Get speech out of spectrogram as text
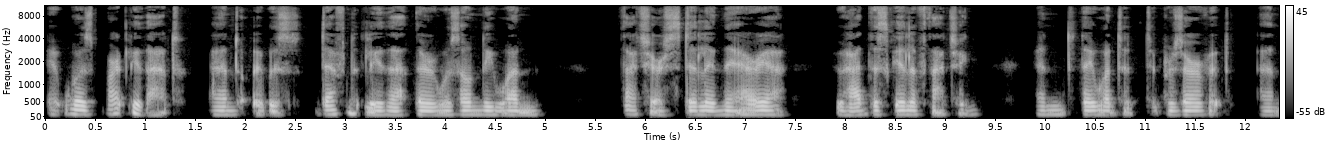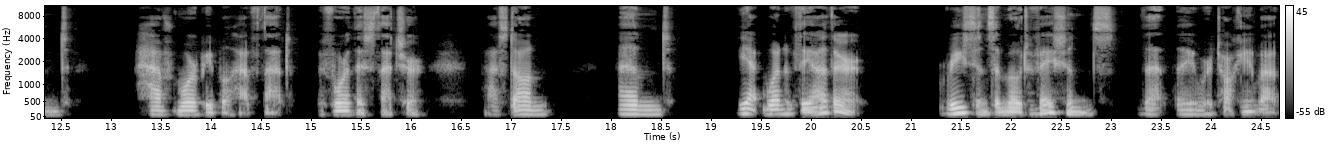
it was partly that, and it was definitely that there was only one thatcher still in the area who had the skill of thatching, and they wanted to preserve it and have more people have that before this thatcher passed on. And yet, one of the other reasons and motivations that they were talking about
